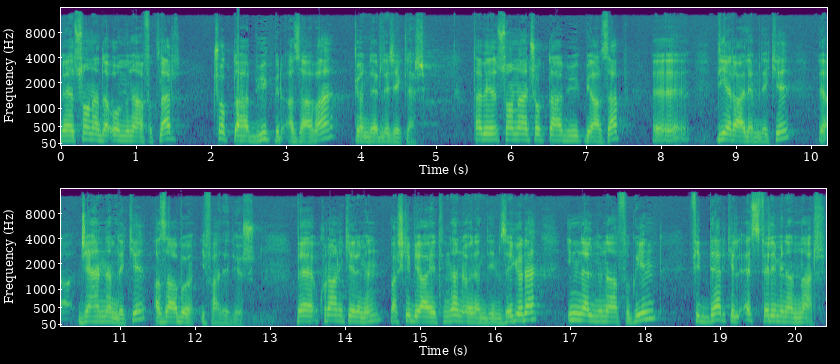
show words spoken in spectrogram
ve sonra da o münafıklar çok daha büyük bir azaba gönderilecekler. Tabi sonra çok daha büyük bir azap e, diğer alemdeki e, cehennemdeki azabı ifade ediyor. Ve Kur'an-ı Kerim'in başka bir ayetinden öğrendiğimize göre innel münafıkîn fidderkil esfeli minen nar.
